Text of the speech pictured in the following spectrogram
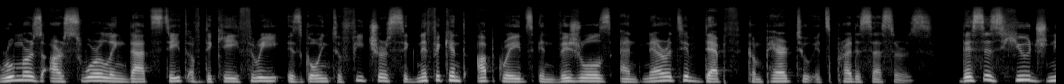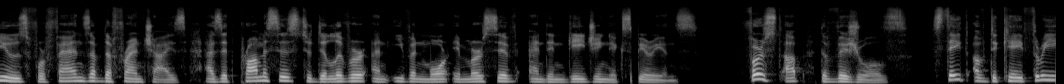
Rumors are swirling that State of Decay 3 is going to feature significant upgrades in visuals and narrative depth compared to its predecessors. This is huge news for fans of the franchise as it promises to deliver an even more immersive and engaging experience. First up, the visuals. State of Decay 3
